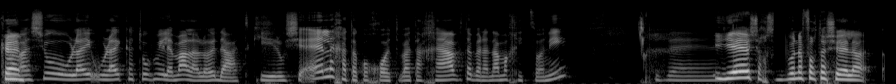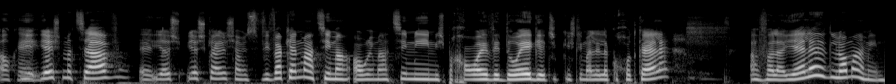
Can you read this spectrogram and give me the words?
כן. זה משהו אולי, אולי כתוב מלמעלה, לא יודעת. כאילו שאין לך את הכוחות ואתה חייב את הבן אדם החיצוני. ו... יש, בוא נהפוך את השאלה. אוקיי. יש מצב, אה, יש, יש כאלה שהסביבה כן מעצימה, ההורים מעצימים, משפחה אוהבת, דואגת, יש לי מלא לקוחות כאלה, אבל הילד לא מאמין.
